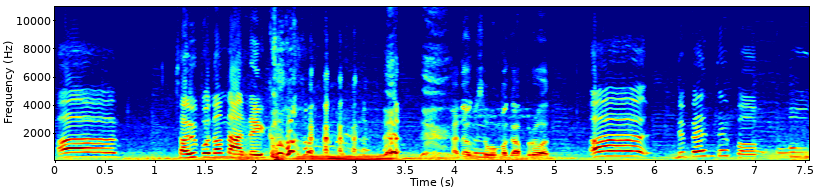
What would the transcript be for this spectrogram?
Ah, sabi po ng nanay ko. Ano, gusto mo mag-abroad? Ah, depende po. Kung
